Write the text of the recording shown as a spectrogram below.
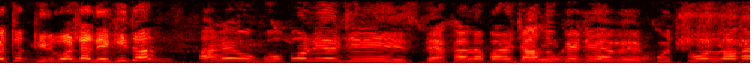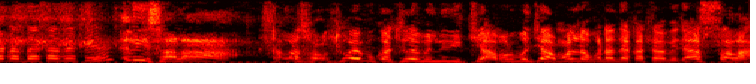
কই তোর টিরপলটা দেখি তো। আরে ও গোপনীয় জিনিস। দেখালে পরে জাদু কেটে যাবে। কই তোর লগাটা দেখা দেখে? এই শালা শালা সবসময় বুকাচুদা বেনে দিচ্ছে আমার বলছে আমার লোকটা দেখাতে হবে। যা শালা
